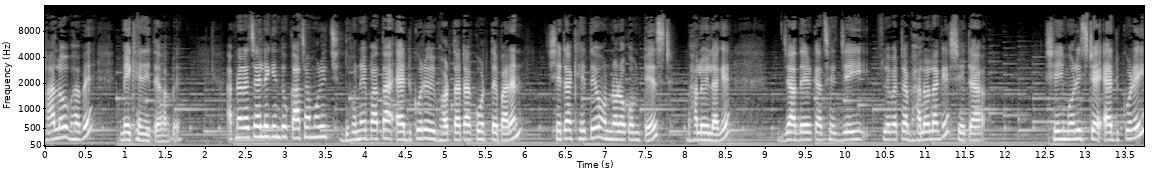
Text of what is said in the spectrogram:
ভালোভাবে মেখে নিতে হবে। আপনারা চাইলে কিন্তু কাঁচামরিচ, ধনে পাতা অ্যাড করে ওই ভর্তাটা করতে পারেন। সেটা খেতেও অন্যরকম টেস্ট ভালোই লাগে। যাদের কাছে যেই ফ্লেভারটা ভালো লাগে, সেটা সেই মরিচটা অ্যাড করেই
